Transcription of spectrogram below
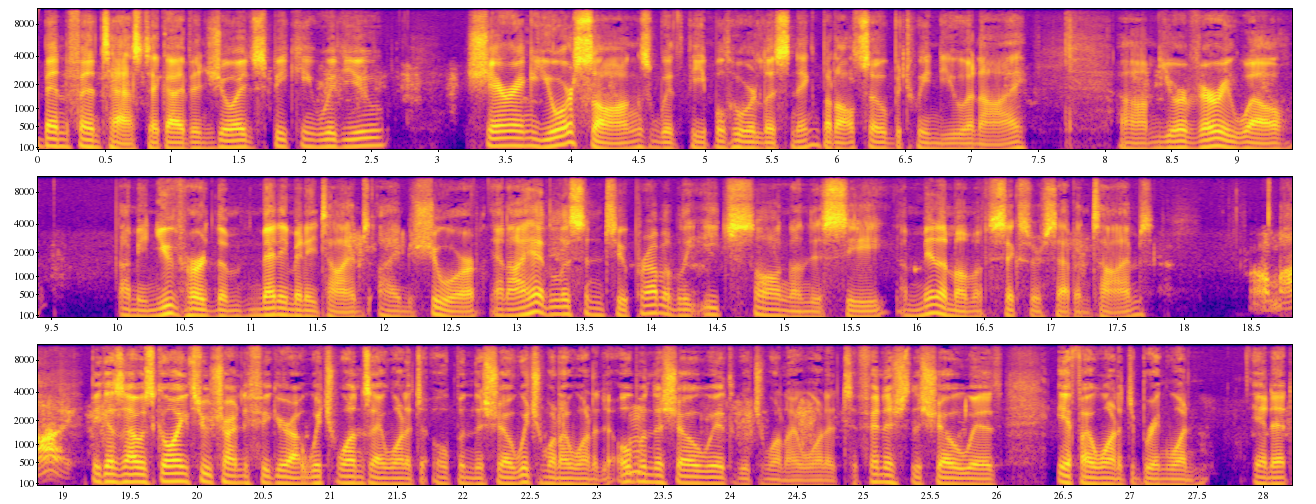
been fantastic. I've enjoyed speaking with you sharing your songs with people who are listening, but also between you and I. Um, you're very well. I mean, you've heard them many, many times, I'm sure. And I have listened to probably each song on this C a minimum of six or seven times. Oh, my. Because I was going through trying to figure out which ones I wanted to open the show, which one I wanted to mm-hmm. open mm. the show with, which one I wanted to finish the show with, if I wanted to bring one in it.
